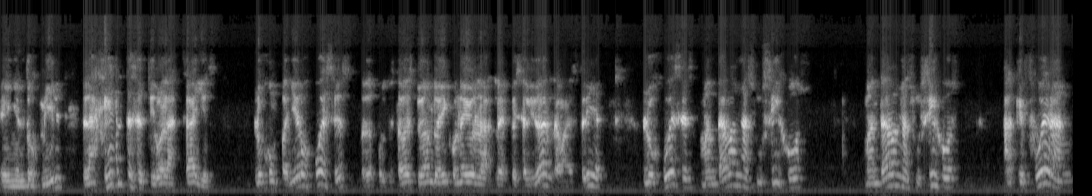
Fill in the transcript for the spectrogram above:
en el 2000. La gente se tiró a las calles. Los compañeros jueces, porque estaba estudiando ahí con ellos la, la especialidad, la maestría, los jueces mandaban a sus hijos mandaban a sus hijos a que fueran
